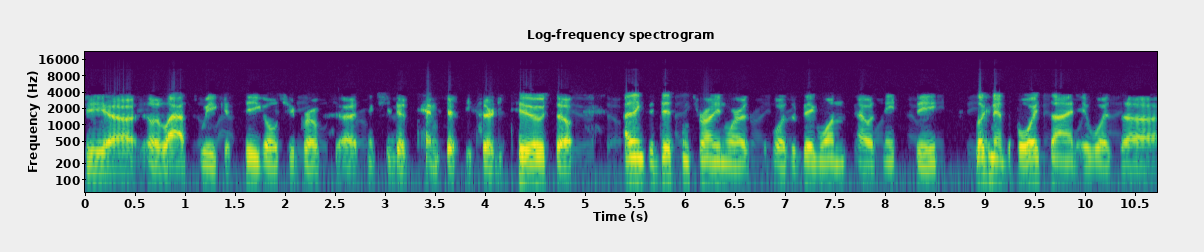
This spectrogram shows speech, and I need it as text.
She uh, last week at Siegel, she broke. Uh, I think she did 10:50:32. So I think the distance running was was a big one. That was neat to see. Looking at the boys' side, it was uh,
